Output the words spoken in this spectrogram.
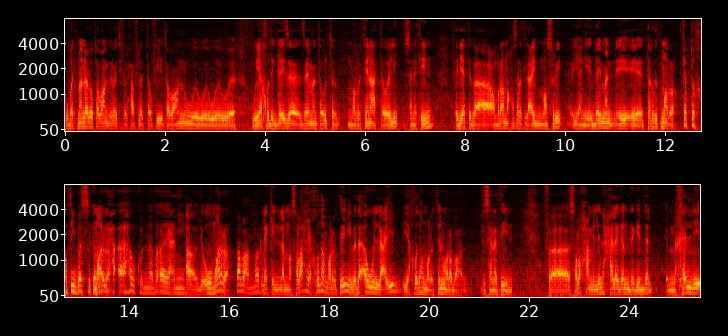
وبتمنى له طبعا دلوقتي في الحفلة التوفيق طبعا و و و و وياخد الجايزة زي ما أنت قلت مرتين على التوالي سنتين. فدي هتبقى عمرها ما حصلت لعيب مصري. يعني دايما إيه إيه، اتاخدت مرة. كابتن الخطيب بس كان هو مرة. اللي حققها وكنا بقى يعني آه ومرة. طبعا مرة. لكن لما صلاح ياخدها مرتين يبقى ده أول لعيب ياخدها مرتين ورا بعض في سنتين. فصلاح عامل لنا حالة جامدة جدا مخلي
